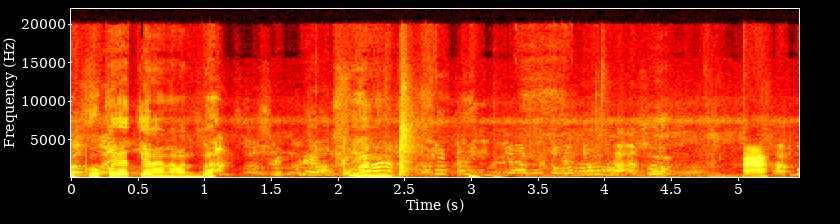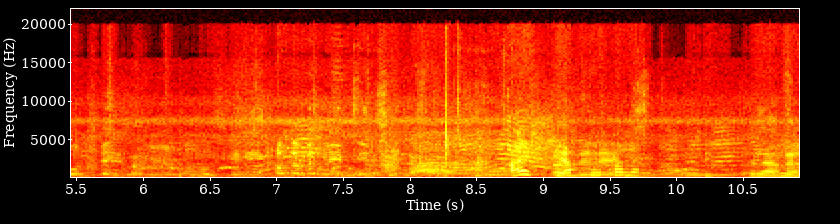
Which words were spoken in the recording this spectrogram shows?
Magpupuyat ka na naman ba? ha? Ay, si Uncle pala. Salamat.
